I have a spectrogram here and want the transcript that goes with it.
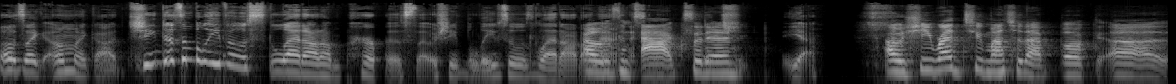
I was like, oh my god. She doesn't believe it was let out on purpose, though. She believes it was let out. Oh, it was an accident. She- yeah, Oh, she read too much of that book. Uh,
